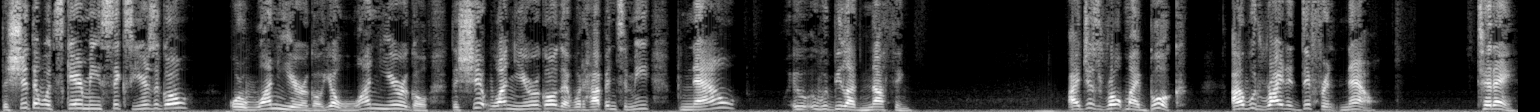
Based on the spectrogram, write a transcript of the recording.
The shit that would scare me six years ago or one year ago, yo, one year ago, the shit one year ago that would happen to me now, it, it would be like nothing. I just wrote my book. I would write it different now. Today.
